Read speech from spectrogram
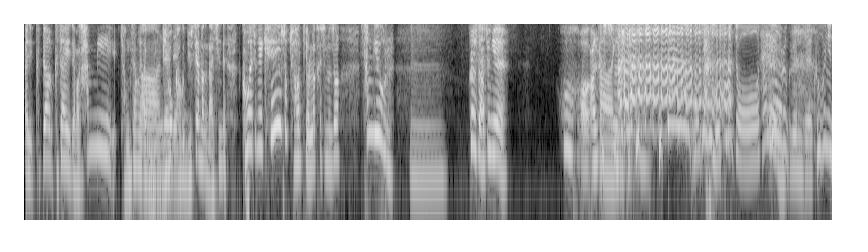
아니 그다음 그 사이 이제 막 한미 정상회담 아, 막 미국 네네. 가고 뉴스에 막 나시는데 그 와중에 계속 저한테 연락하시면서 3개월을 음. 그래서 나중에 어, 어 아, 알겠어요. 이거 그때는 거절을 못 하죠. 3개월을 그랬는데 그분이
